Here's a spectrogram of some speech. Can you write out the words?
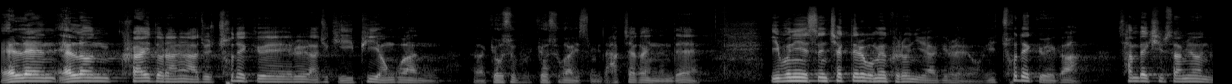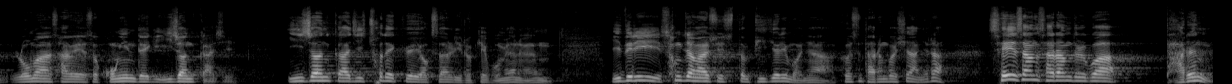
엘렌 앨런 크라이더라는 아주 초대교회를 아주 깊이 연구한 어, 교수 교수가 있습니다. 학자가 있는데 이분이 쓴 책들을 보면 그런 이야기를 해요. 이 초대교회가 313년 로마 사회에서 공인되기 이전까지 이전까지 초대교회 역사를 이렇게 보면은 이들이 성장할 수 있었던 비결이 뭐냐? 그것은 다른 것이 아니라 세상 사람들과 다른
